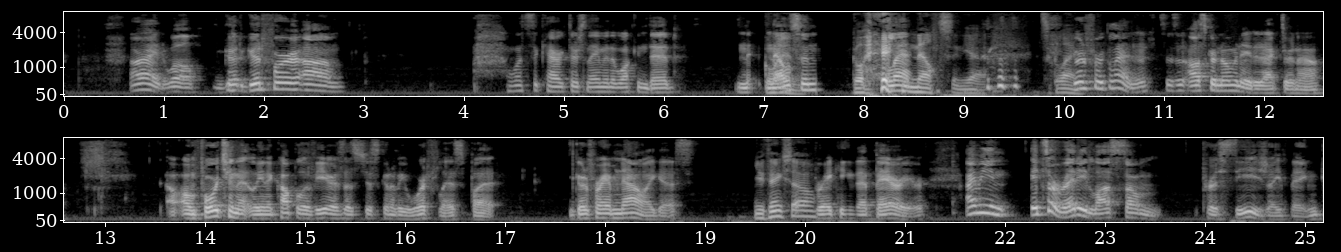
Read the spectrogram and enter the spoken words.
all right. Well, good good for um what's the character's name in The Walking Dead? N- Nelson? Glenn. Glenn. Nelson, yeah. It's Glenn. Good for Glenn. He's an Oscar nominated actor now. Unfortunately, in a couple of years, that's just going to be worthless, but good for him now, I guess. You think so? Breaking that barrier. I mean, it's already lost some prestige, I think.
